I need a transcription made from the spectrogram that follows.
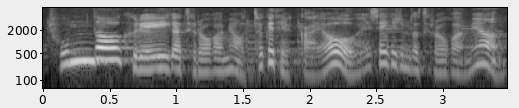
좀 더 그레이가 들어가면 어떻게 될까요? 회색이 좀 더 들어가면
